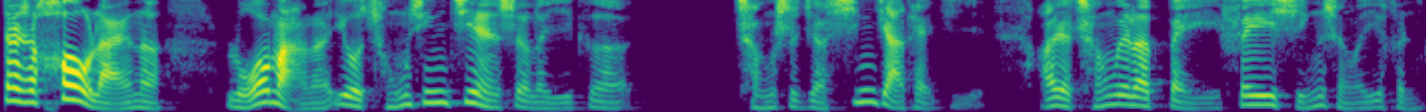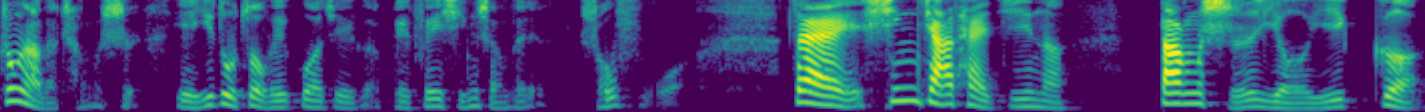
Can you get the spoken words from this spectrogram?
但是后来呢，罗马呢又重新建设了一个城市，叫新迦太基，而且成为了北非行省的一个很重要的城市，也一度作为过这个北非行省的首府。在新迦太基呢，当时有一个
